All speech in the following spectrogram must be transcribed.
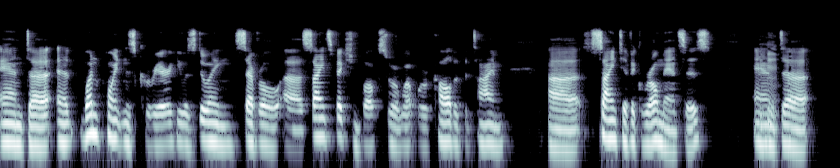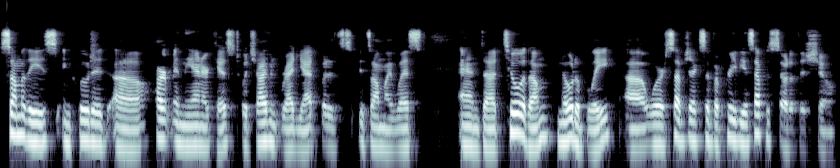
and uh, at one point in his career, he was doing several uh, science fiction books, or what were called at the time uh, scientific romances. And uh, some of these included uh, Hartmann the Anarchist, which I haven't read yet, but it's it's on my list. And uh, two of them, notably, uh, were subjects of a previous episode of this show.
